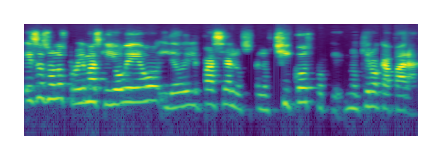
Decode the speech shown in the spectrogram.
Esos son los problemas que yo veo y le doy el pase a los, a los chicos porque no quiero acaparar.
